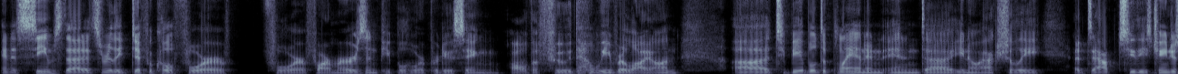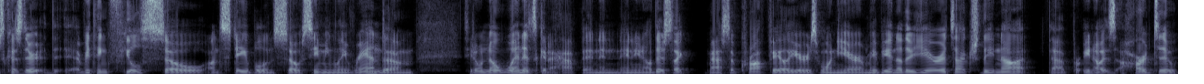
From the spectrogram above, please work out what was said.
And it seems that it's really difficult for for farmers and people who are producing all the food that we rely on uh, to be able to plan and and uh, you know actually adapt to these changes because they're everything feels so unstable and so seemingly random. So you don't know when it's going to happen, and and you know there's like massive crop failures one year, and maybe another year it's actually not that. You know, it's hard to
